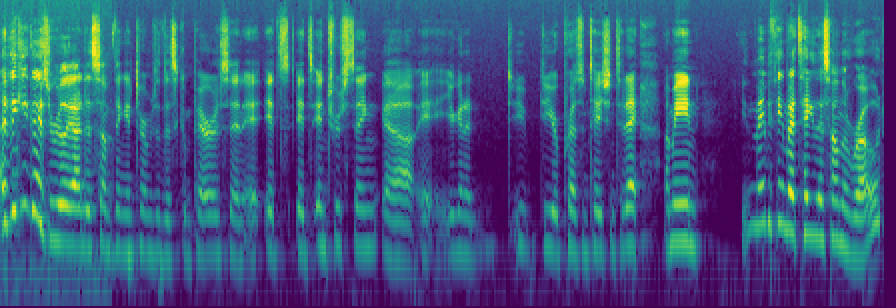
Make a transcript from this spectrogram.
I think you guys are really onto something in terms of this comparison. It, it's it's interesting. Uh, it, you're gonna do, do your presentation today. I mean, maybe think about taking this on the road.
